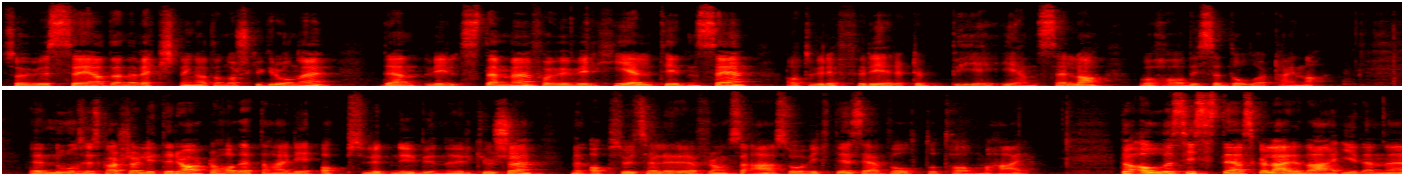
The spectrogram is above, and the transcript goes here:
så vil vi se at denne vekslingen til norske kroner, den vil stemme, for vi vil hele tiden se at vi refererer til B1-cella ved å ha disse dollartegna. Eh, noen synes kanskje det er litt rart å ha dette her i absolutt nybegynnerkurset, men absolutt cellereferanse er så viktig, så jeg valgte å ta den med her. Det aller siste jeg skal lære deg i denne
